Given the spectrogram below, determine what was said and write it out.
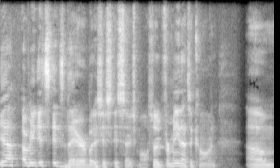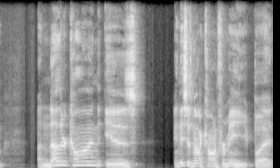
Yeah, I mean it's it's there, but it's just it's so small. So for me, that's a con. Um, another con is, and this is not a con for me, but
